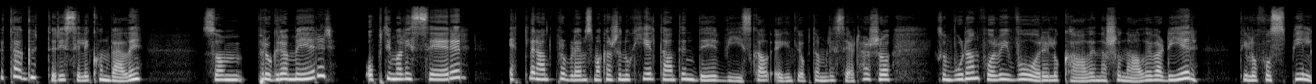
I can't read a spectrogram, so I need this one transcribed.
Dette er gutter i Silicon Valley som programmerer, optimaliserer et eller annet problem som er kanskje noe helt annet enn det vi skal egentlig optimalisert her. Så, så hvordan får vi våre lokale, nasjonale verdier til å få spill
